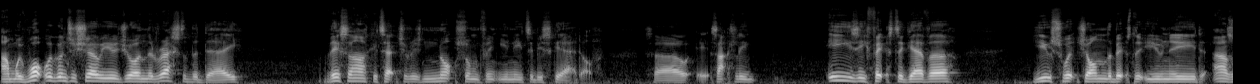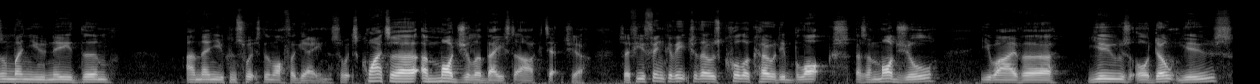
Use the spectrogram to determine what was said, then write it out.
And with what we're going to show you during the rest of the day, this architecture is not something you need to be scared of. So it's actually easy fits together. You switch on the bits that you need as and when you need them, and then you can switch them off again. So it's quite a, a modular based architecture. So if you think of each of those color-coded blocks as a module, you either use or don't use,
